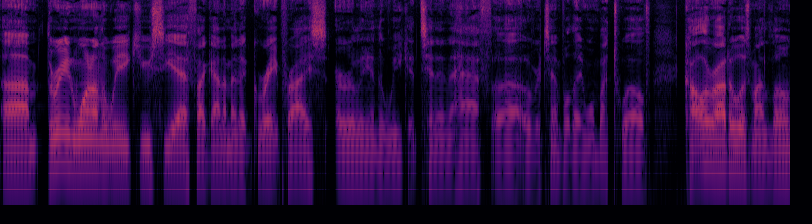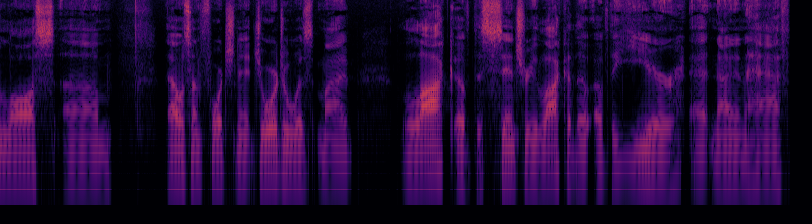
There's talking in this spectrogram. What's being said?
Um, three and one on the week. UCF. I got him at a great price early in the week at ten and a half uh, over Temple. They won by twelve. Colorado was my lone loss. Um, that was unfortunate. Georgia was my lock of the century, lock of the of the year at nine and a half.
